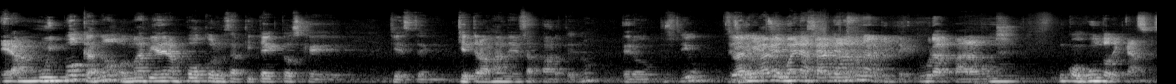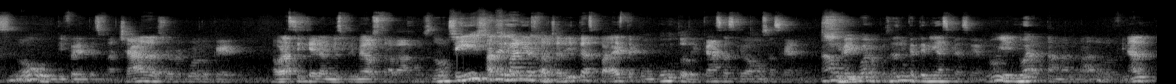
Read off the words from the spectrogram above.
era muy poca, ¿no? O más bien eran pocos los arquitectos que, que, estén, que trabajan en esa parte, ¿no? Pero, pues digo, Sí, una arquitectura para un, un conjunto de casas, ¿no? Diferentes fachadas. Yo recuerdo que ahora sí que eran mis primeros trabajos, ¿no? Sí, sí, Hace sí. varias fachaditas para este conjunto de casas que vamos a hacer. Ah, Sí. ok, bueno, pues es lo que tenías que hacer, ¿no? Y no era tan malvado. Al final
